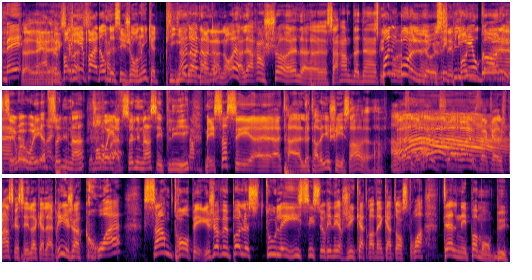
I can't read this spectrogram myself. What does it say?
Mais- Euh, Elle peut pas rien faire d'autre de ses journées que de plier Non, non, non, non, non, elle arrange ça, elle, euh, ça rentre dedans. C'est puis pas une boule, là, c'est plié pas une au boule, carré. C'est, oui, oui, absolument. C'est mon voyage. Absolument, c'est plié. Mais ça, c'est, euh, elle, tra- elle a travaillé chez Sœur. Ah! Ouais, fait que je pense que c'est là qu'elle a appris. Et je crois, sans me tromper, et je veux pas le stouler ici sur Énergie 94.3, tel n'est pas mon but.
